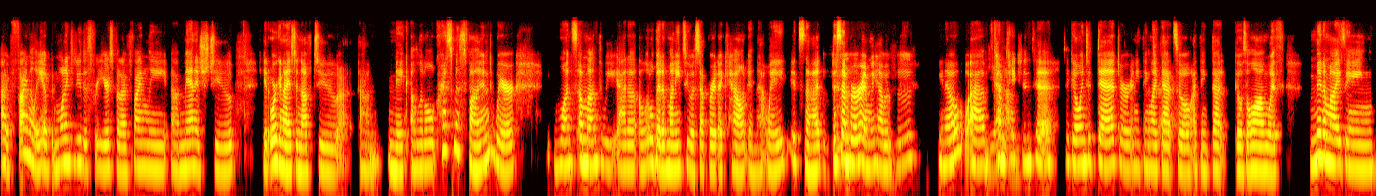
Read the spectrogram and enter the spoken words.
I've finally I've been wanting to do this for years, but I've finally uh, managed to get organized enough to uh, um, make a little Christmas fund where once a month we add a, a, little bit of money to a separate account and that way it's not mm-hmm. december and we have mm-hmm. you know um, yeah. temptation to to go into debt or anything That's like right. that so i think that goes along with minimizing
